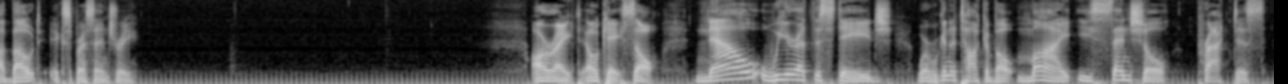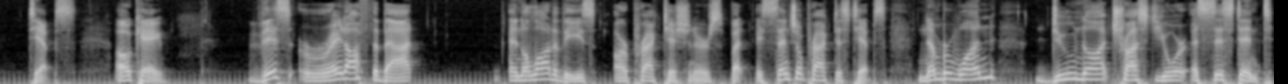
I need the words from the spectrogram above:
about Express Entry. All right. Okay. So now we are at the stage where we're going to talk about my essential practice tips. Okay. This right off the bat, and a lot of these are practitioners, but essential practice tips. Number one, do not trust your assistant.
